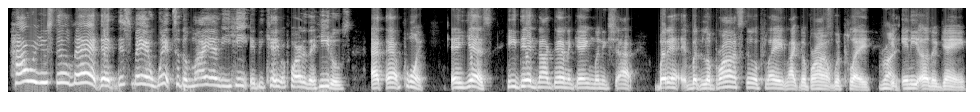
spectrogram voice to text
how are you still mad that this man went to the Miami Heat and became a part of the Heatles at that point? And yes, he did knock down a game-winning shot, but it, but LeBron still played like LeBron would play Right. in any other game,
